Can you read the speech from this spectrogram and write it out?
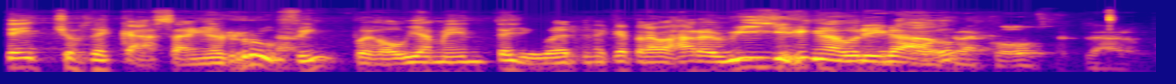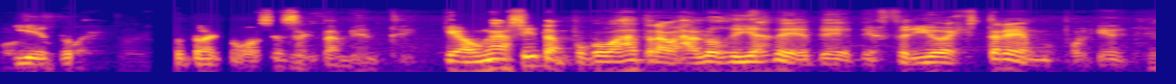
techos de casa en el roofing, claro. pues obviamente yo voy a tener que trabajar bien abrigado. Es otra cosa, claro, por y supuesto otra cosa, exactamente. Que aún así tampoco vas a trabajar los días de, de, de frío extremo, porque sí.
